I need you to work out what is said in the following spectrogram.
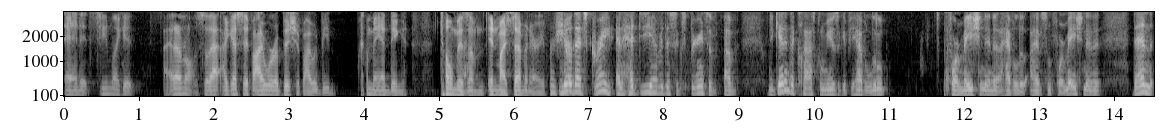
and it seemed like it I don't know. So that I guess if I were a bishop, I would be commanding Thomism in my seminary for sure. No, that's great. And had, did you ever this experience of, of when you get into classical music, if you have a little formation in it, I have a little, I have some formation in it. Then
